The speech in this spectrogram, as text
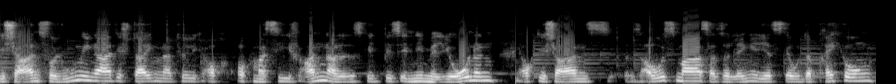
Die Schadensvolumina, die steigen natürlich auch, auch massiv an. Also das geht bis in die Millionen. Auch die Schadensausmaß, also Länge jetzt der Unterbrechung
